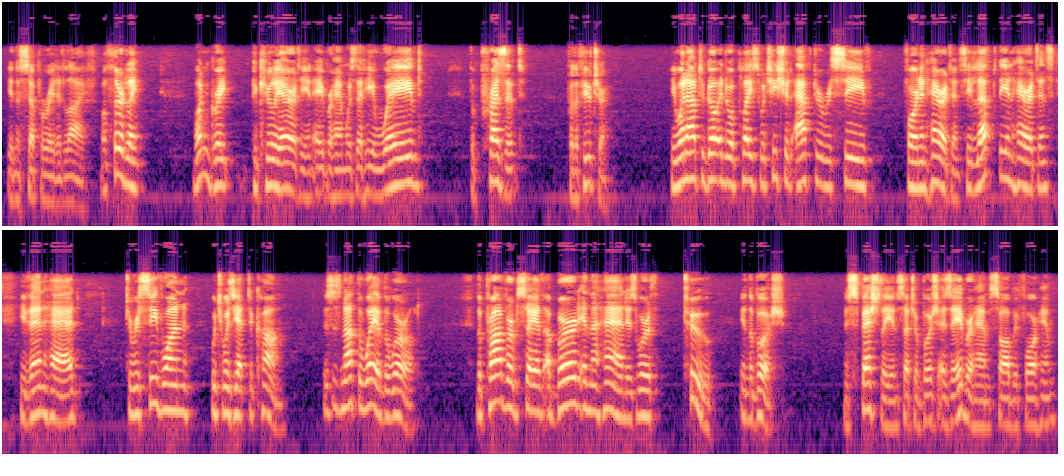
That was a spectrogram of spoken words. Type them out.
in the separated life. Well, thirdly, one great peculiarity in Abraham was that he waived the present for the future. He went out to go into a place which he should after receive for an inheritance. He left the inheritance he then had to receive one which was yet to come. This is not the way of the world. The proverb saith, A bird in the hand is worth two in the bush, especially in such a bush as Abraham saw before him.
